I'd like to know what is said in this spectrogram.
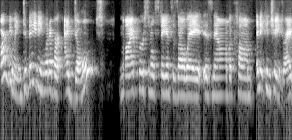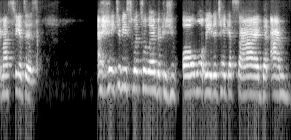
arguing, debating, whatever. I don't. My personal stance is always is now become, and it can change, right? My stance is I hate to be Switzerland because you all want me to take a side, but I'm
